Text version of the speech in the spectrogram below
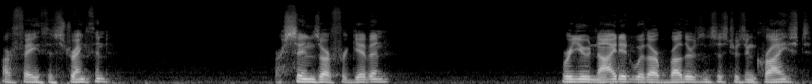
Our faith is strengthened our sins are forgiven. We're united with our brothers and sisters in Christ.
